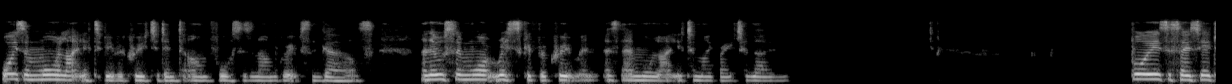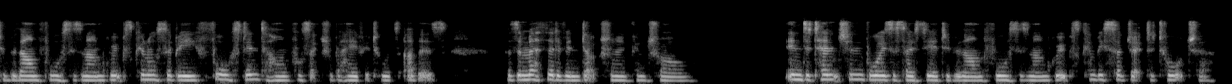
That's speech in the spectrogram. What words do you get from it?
boys are more likely to be recruited into armed forces and armed groups than girls, and they're also more at risk of recruitment as they're more likely to migrate alone. Boys associated with armed forces and armed groups can also be forced into harmful sexual behaviour towards others as a method of induction and control. In detention, boys associated with armed forces and armed groups can be subject to torture,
